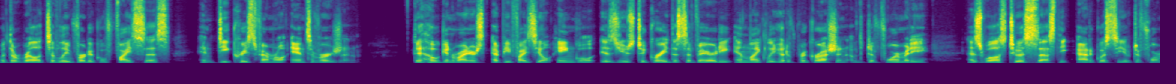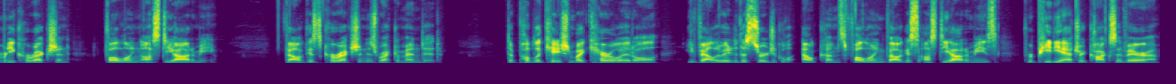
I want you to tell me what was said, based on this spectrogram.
with a relatively vertical physis and decreased femoral anteversion. The Hilgenreiner's epiphyseal angle is used to grade the severity and likelihood of progression of the deformity, as well as to assess the adequacy of deformity correction following osteotomy. Valgus correction is recommended. The publication by Carroll et al. evaluated the surgical outcomes following valgus osteotomies for pediatric coxa vara.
